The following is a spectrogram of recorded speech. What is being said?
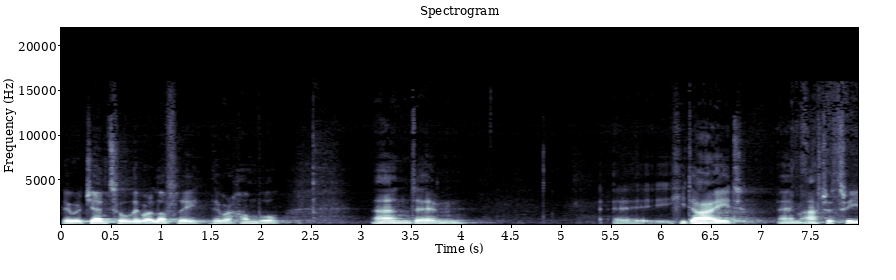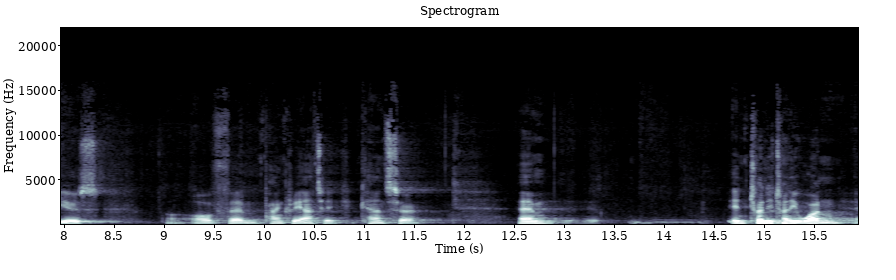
They were gentle, they were lovely, they were humble. And um, uh, he died um, after three years of um, pancreatic cancer. Um, in 2021, uh,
